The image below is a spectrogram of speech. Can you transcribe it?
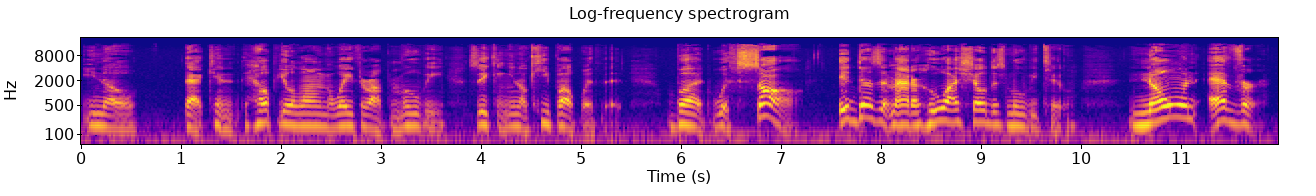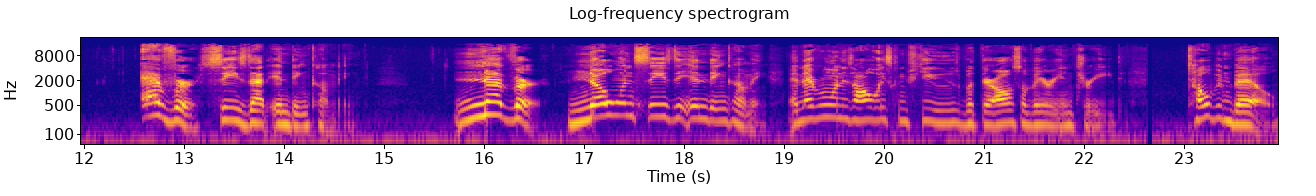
you know, that can help you along the way throughout the movie so you can, you know, keep up with it. But with Saw, it doesn't matter who I show this movie to. No one ever, ever sees that ending coming. Never. No one sees the ending coming, and everyone is always confused, but they're also very intrigued. Tobin Bell.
